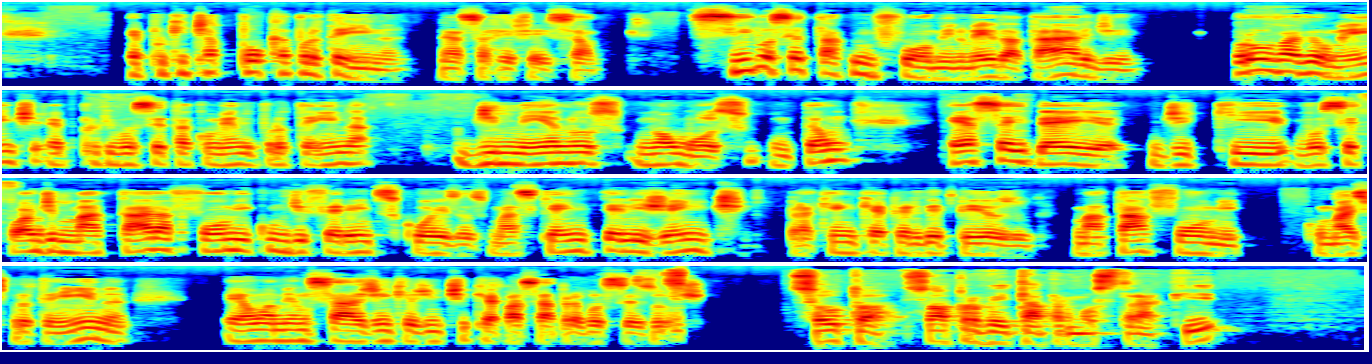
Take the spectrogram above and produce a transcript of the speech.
É porque tinha pouca proteína nessa refeição. Se você está com fome no meio da tarde, provavelmente é porque você está comendo proteína de menos no almoço. Então, essa ideia de que você pode matar a fome com diferentes coisas, mas que é inteligente para quem quer perder peso, matar a fome com mais proteína, é uma mensagem que a gente quer passar para vocês hoje. Solto, só aproveitar para mostrar aqui.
